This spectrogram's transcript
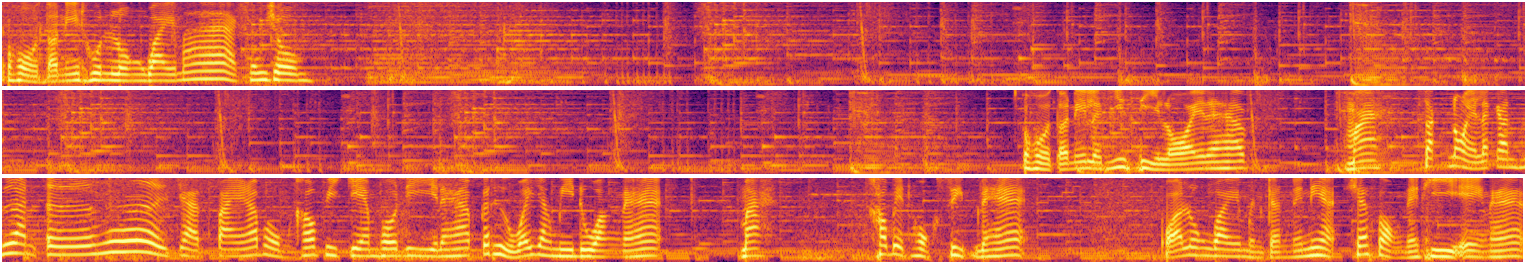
โอ้โห ตอนนี้ทุนลงไวมากท่านผู้ชม อ้โห ตอนนี้เหลือที่ 400 นะครับ มาสักหน่อยละกันเพื่อน เออ จัดไปครับผมเข้าฟรีเกมพอดีนะครับ ก็ถือว่ายังมีดวงนะฮะ มา เข้าเบ็ด 60 นะฮะว่าลงไวเหมือนกันนะเนี่ย แค่ 2 นาทีเองนะฮะ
